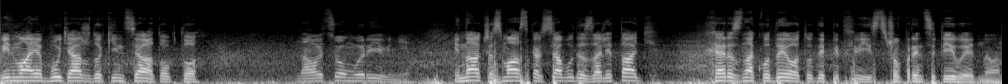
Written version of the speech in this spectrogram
він має бути аж до кінця, тобто на оцьому рівні. Інакше смазка вся буде залітати хер зна куди, отуди під хвіст, що в принципі і видно.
